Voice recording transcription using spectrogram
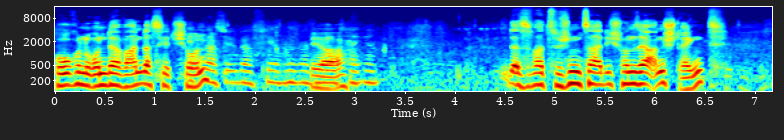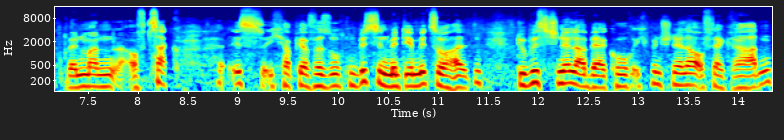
hoch und runter waren das jetzt schon. Etwas über 400 Ja. Meter. Ja. Das war zwischenzeitlich schon sehr anstrengend, wenn man auf Zack ist. Ich habe ja versucht, ein bisschen mit dir mitzuhalten. Du bist schneller berghoch, ich bin schneller auf der Geraden.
